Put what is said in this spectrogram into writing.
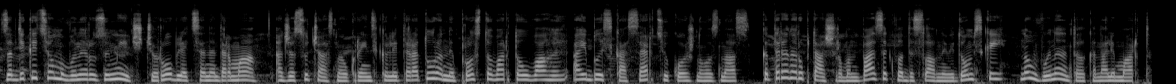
Завдяки цьому вони розуміють, що роблять це не дарма, адже сучасна українська література не просто варта уваги, а й близька серцю кожного з нас. Катерина Рупташ, Роман Базик, Владислав Невідомський. Новини на телеканалі Март.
